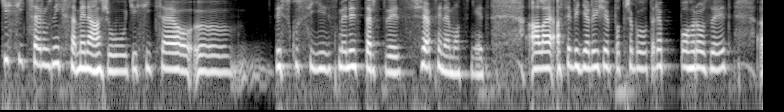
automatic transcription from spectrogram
Tisíce různých seminářů, tisíce diskusí s ministerstvy, s šéfy nemocnic, ale asi viděli, že potřebují tedy pohrozit. Eh,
